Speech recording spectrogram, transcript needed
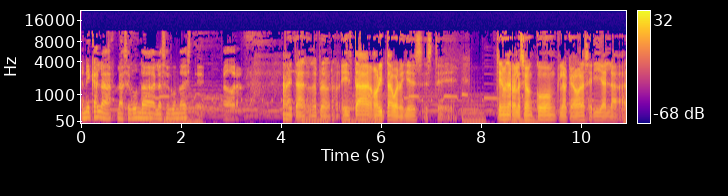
Aneka es la, la segunda, la segunda este ahí está, es una depredadora. Y está ahorita, bueno, y es, este, tiene una relación con la que ahora sería la,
